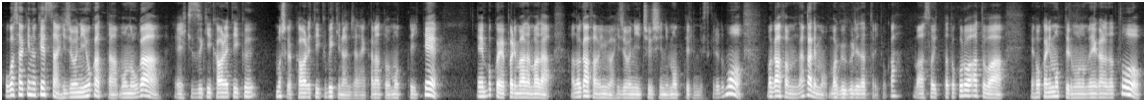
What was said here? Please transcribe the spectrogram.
ここ先の決算非常に良かったものが引き続き買われていくもしくは買われていくべきなんじゃないかなと思っていて、え僕はやっぱりまだまだあの GAFAM 今非常に中心に持ってるんですけれども、まあ、GAFAM の中でも、まあ、Google だったりとか、まあ、そういったところあとは他に持ってるもの銘柄だと、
